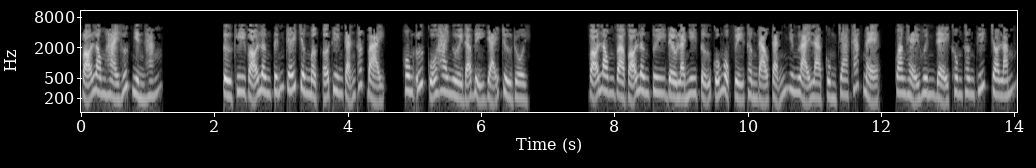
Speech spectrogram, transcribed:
Võ Long hài hước nhìn hắn. Từ khi Võ Lân tính kế chân mật ở thiên cảnh thất bại, hôn ước của hai người đã bị giải trừ rồi. Võ Long và Võ Lân tuy đều là nhi tử của một vị thần đạo cảnh nhưng lại là cùng cha khác mẹ, quan hệ huynh đệ không thân thiết cho lắm,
